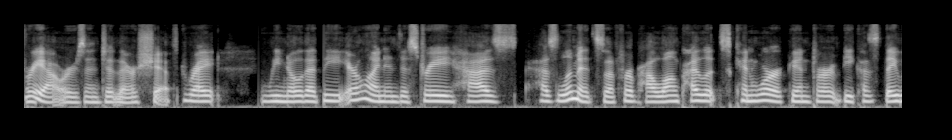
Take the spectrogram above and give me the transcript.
3 hours into their shift right? We know that the airline industry has has limits for how long pilots can work and for because they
